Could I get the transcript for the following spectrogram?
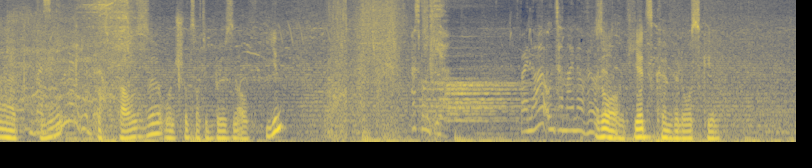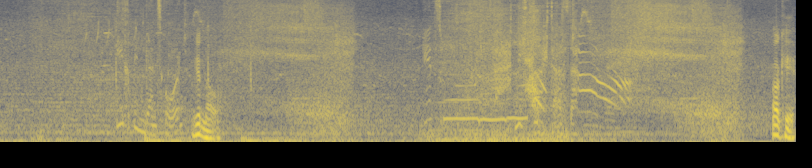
Äh, okay. Pause und Schutz auf die Bösen auf ihn. Was wollt ihr? Beinahe unter meiner Würde. So, und jetzt können wir losgehen. Ich bin ganz ohr. Genau. Nicht leichter als das. Okay.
